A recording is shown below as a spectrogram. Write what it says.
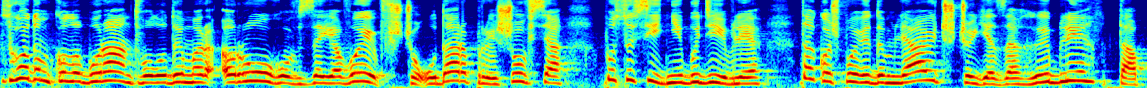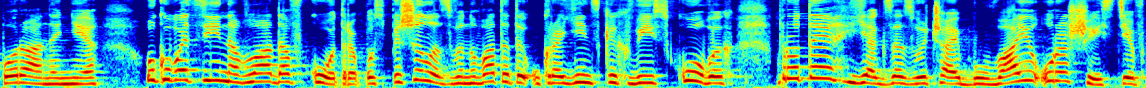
Згодом колаборант Володимир Рогов заявив, що удар прийшовся по сусідній будівлі. Також повідомляють, що є загиблі та поранені. Окупаційна влада вкотре поспішила звинуватити українських військових. Проте, як зазвичай буває у рашистів,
